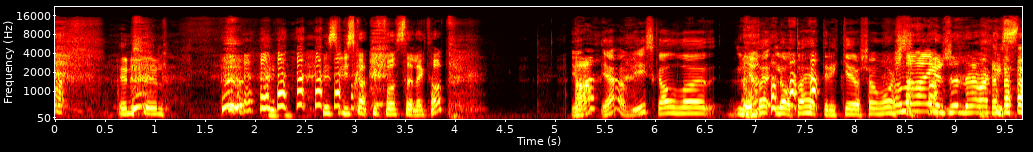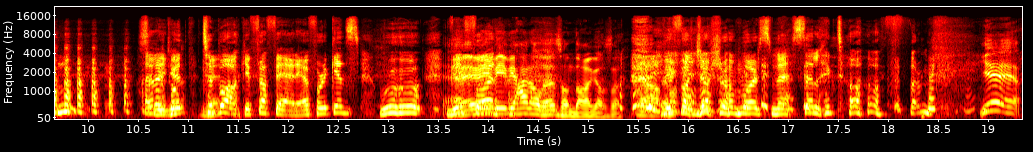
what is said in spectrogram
Unnskyld. vi, vi skal ikke få Select Hop? Jo, ja, vi skal uh, låta, låta heter ikke Joshua Wars. Oh, nei, unnskyld, det var artisten. Herregud, tilbake fra ferie, folkens. Woohoo. Vi Eh, får, vi, vi har alle en sånn dag, altså. vi får Joshua Moores med Select Off. Yeah!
